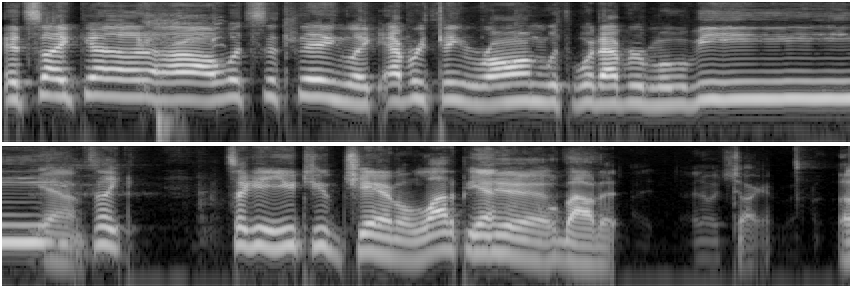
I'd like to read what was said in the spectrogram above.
It's like uh, uh what's the thing? Like everything wrong with whatever movie. Yeah. It's like it's like a YouTube channel. A lot of people Yeah. know about it. I know what you're talking about.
